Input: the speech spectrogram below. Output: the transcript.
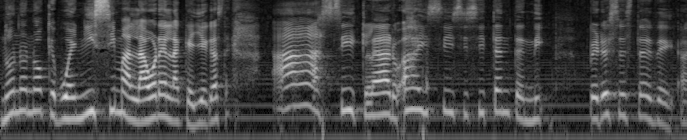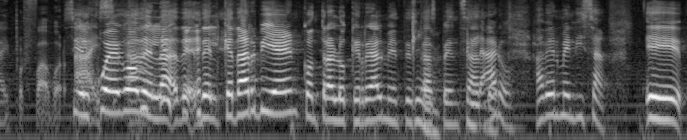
No, no, no, que buenísima la hora en la que llegaste. Ah, sí, claro, ay, sí, sí, sí, te entendí. Pero es este de, ay, por favor. Sí, el ay, juego ay". de la, de- del quedar bien contra lo que realmente estás pensando. claro. A ver, Melissa, eh,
